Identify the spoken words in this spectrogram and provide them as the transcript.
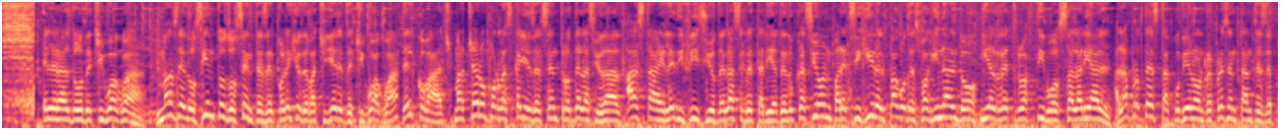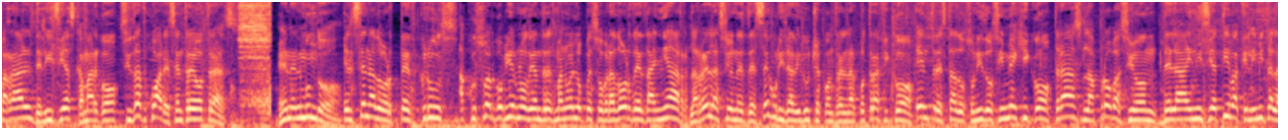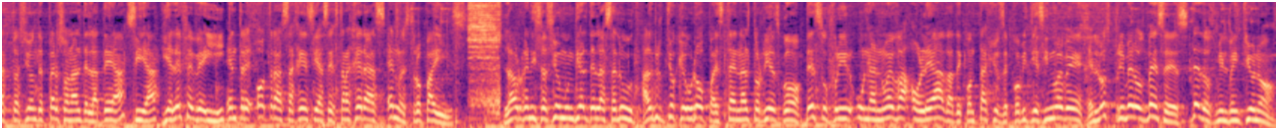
El Heraldo de Chihuahua. Más de 200 docentes del Colegio de Bachilleres de Chihuahua, del Cobach, marcharon por las calles del centro de la ciudad hasta el edificio de la Secretaría de Educación para exigir el pago de su aguinaldo y el retroactivo salarial. A la protesta acudieron representantes de Parral, Delicias, Camargo, Ciudad Juárez, entre otras. En el mundo, el senador Ted Cruz acusó al gobierno de Andrés Manuel López Obrador de dañar las relaciones de seguridad y lucha contra el narcotráfico entre Estados Unidos y México tras la aprobación de la iniciativa que limita la actuación de personal de la DEA, CIA y el FBI, entre otras agencias extranjeras en nuestro país. La Organización Mundial de la Salud advirtió que Europa está en alto riesgo de sufrir una nueva oleada de contagios de COVID-19 en los primeros meses de 2021.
